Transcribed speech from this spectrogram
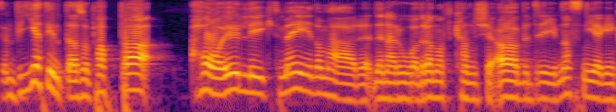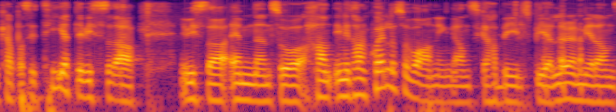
Jag vet inte, alltså pappa har ju likt mig de här, den här ådran att kanske överdrivna sin egen kapacitet i vissa, i vissa ämnen. Så han, enligt han själv så var han en ganska habil spelare medan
